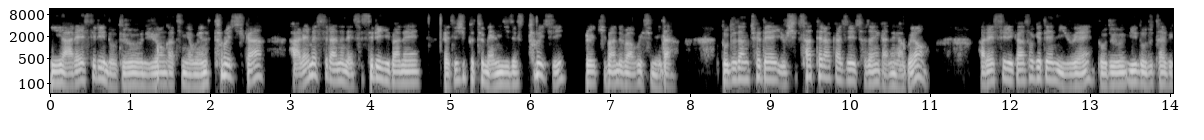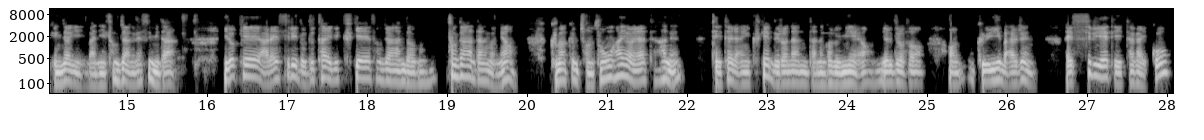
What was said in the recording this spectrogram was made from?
이 RA3 노드 유형 같은 경우에는 스토리지가 RMS라는 S3 기반의 Redshift Managed Storage를 기반으로 하고 있습니다. 노드당 최대 64테라까지 저장이 가능하고요. RA3가 소개된 이후에 노드, 이 노드 타입이 굉장히 많이 성장을 했습니다. 이렇게 RA3 노드 타입이 크게 성장한다고, 성장한다는 건요. 그만큼 전송하여야 하는 데이터량이 크게 늘어난다는 걸 의미해요. 예를 들어서 어, 그 이 말은 S3에 데이터가 있고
